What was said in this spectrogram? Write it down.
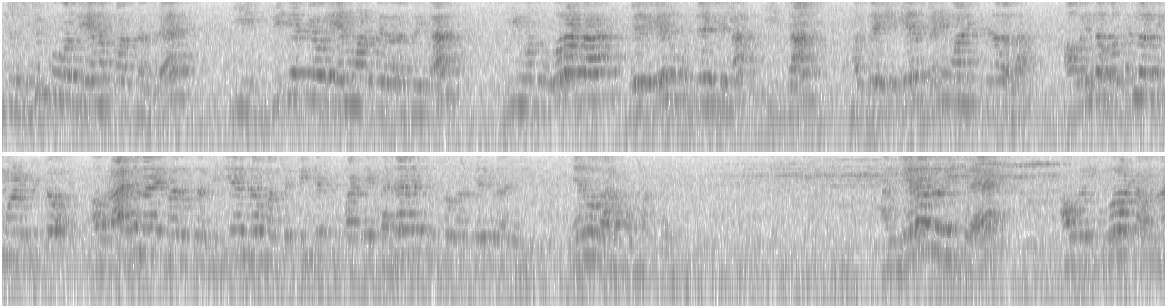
ಇದು ನಿಜಕ್ಕೂ ಒಂದು ಏನಪ್ಪಾ ಅಂತಂದ್ರೆ ಈ ಬಿಜೆಪಿ ಅವರು ಏನ್ ಮಾಡ್ತಾ ಇದ್ದಾರೆ ಅಂದ್ರೆ ಈಗ ಈ ಒಂದು ಹೋರಾಟ ಬೇರೆ ಏನು ಉದ್ದೇಶ ಇಲ್ಲ. ಈ ಜಾನ್ ಮತ್ತೆ ಏನು ಗಣಿ ಮಾಲೀಕರಿದಾರಲ್ಲ ಅವರಿಂದ ವಸೂಲಾತಿ ಮಾಡಿಬಿಟ್ಟು ಅವ್ರ ರಾಜ್ಯ ನಾಯಕರಾದಂಥ ವಿಜಯೇಂದ್ರ ಮತ್ತೆ ಬಿಜೆಪಿ ಪಾರ್ಟಿ ಖಜಾನೆ ತುಂಬಿಸೋದು ಅಂತೇಳಿ ನಾನು ನೇರವಾಗಿ ಆರೋಪ ಮಾಡ್ತಾ ಇದ್ದೀನಿ. ಹಂಗೇನಾದ್ರು ಇದ್ರೆ ಅವರು ಈ ಹೋರಾಟವನ್ನ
